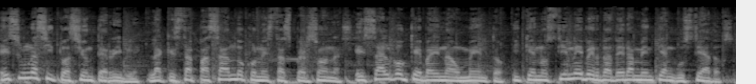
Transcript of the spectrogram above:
Es una situación terrible la que está pasando con estas personas. Es algo que va en aumento y que nos tiene verdaderamente angustiados,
